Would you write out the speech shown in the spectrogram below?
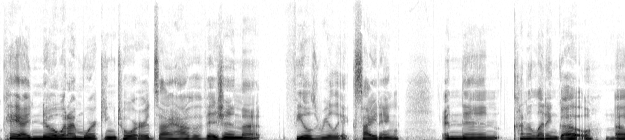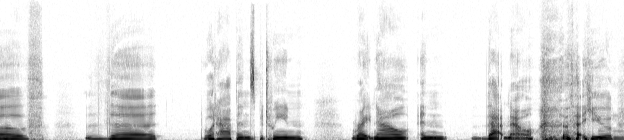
okay i know what i'm working towards. I have a vision that feels really exciting. And then kind of letting go mm-hmm. of the what happens between right now and that now mm-hmm. that you mm-hmm.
